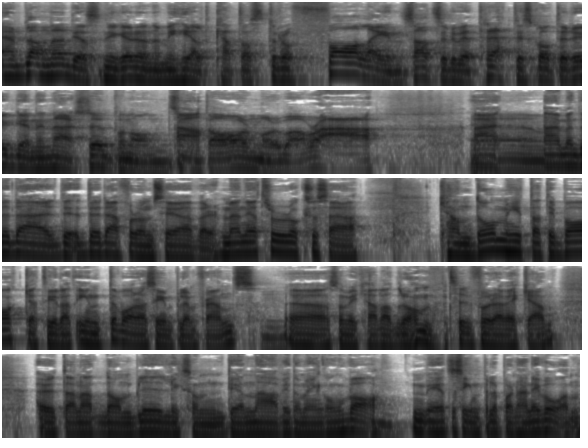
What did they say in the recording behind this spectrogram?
han blandar en del snygga runder med helt katastrofala insatser. Du vet 30 skott i ryggen i närstrid på någon som Ja. inte har armor. och Bara, rah. Nej, Ehm. nej men det där, det, det där får de se över. Men jag tror också så här, kan de hitta tillbaka till att inte vara Simple and Friends, eh, som vi kallade dem till förra veckan, utan att de blir liksom det Navi de en gång var, med Simple på den här nivån.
